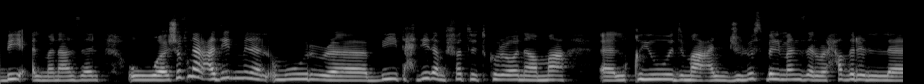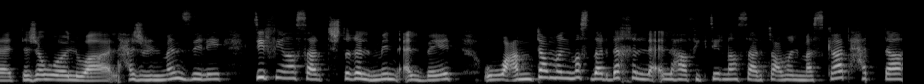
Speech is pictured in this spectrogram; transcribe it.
بالمنازل. وشفنا العديد من الأمور تحديدا بفترة كورونا مع القيود مع الجلوس بالمنزل والحظر التجول والحجر المنزلي. كتير في ناس صارت تشتغل من البيت وعم تعمل مصدر دخل لها في كتير ناس صارت تعمل ماسكات حتى.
